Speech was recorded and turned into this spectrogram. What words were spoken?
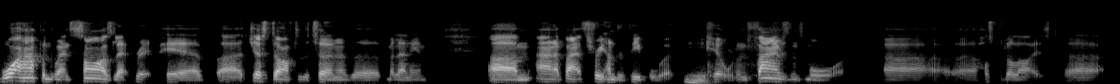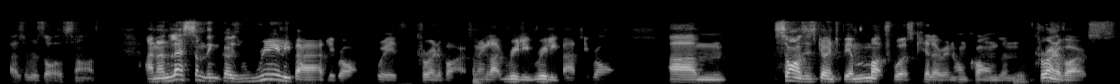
what happened when SARS let rip here uh, just after the turn of the millennium. Um, and about 300 people were mm. killed and thousands more uh, uh, hospitalized uh, as a result of SARS. And unless something goes really badly wrong with coronavirus, I mean, like really, really badly wrong, um, SARS is going to be a much worse killer in Hong Kong than coronavirus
